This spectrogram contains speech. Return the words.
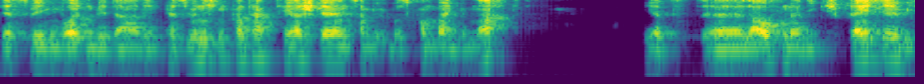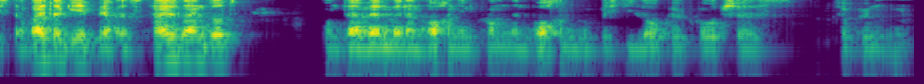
deswegen wollten wir da den persönlichen Kontakt herstellen. Das haben wir übers Combine gemacht. Jetzt äh, laufen da die Gespräche, wie es da weitergeht, wer alles Teil sein wird. Und da werden wir dann auch in den kommenden Wochen wirklich die Local Coaches verkünden.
